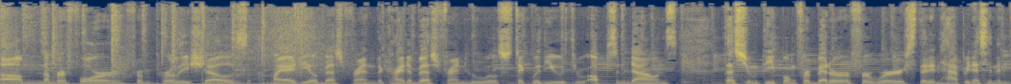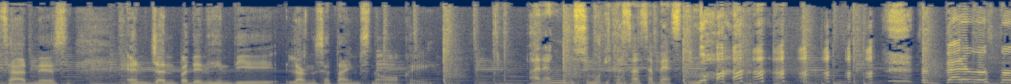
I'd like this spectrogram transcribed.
Um, number four from Pearly Shells, my ideal best friend, the kind of best friend who will stick with you through ups and downs, tas yung tipong for better or for worse, that in happiness and in sadness, and dyan pa din hindi lang sa times na okay. Parang gusto mong ikasal sa bestie mo. for better or for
